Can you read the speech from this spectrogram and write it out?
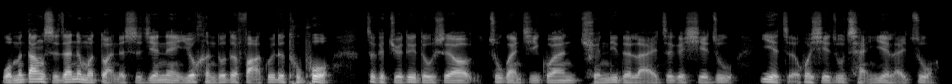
我们当时在那么短的时间内，有很多的法规的突破，这个绝对都是要主管机关全力的来这个协助业者或协助产业来做。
